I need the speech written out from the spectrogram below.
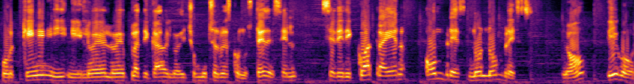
¿Por qué? Y, lo, he, lo he platicado y lo he dicho muchas veces con ustedes, él se dedicó a traer hombres, no nombres. ¿no? Digo,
